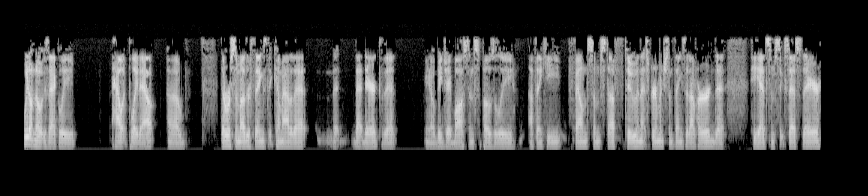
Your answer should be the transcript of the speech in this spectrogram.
we don't know exactly how it played out. Uh, there were some other things that come out of that that that Derek that you know BJ Boston supposedly I think he found some stuff too in that scrimmage some things that I've heard that he had some success there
